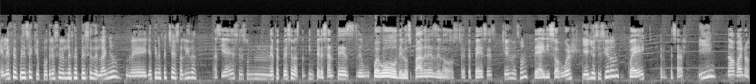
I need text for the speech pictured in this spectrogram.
el FPS que podría ser el FPS del año, eh, ya tiene fecha de salida. Así es, es un FPS bastante interesante, es un juego de los padres de los FPS, ¿Quiénes son? de ID Software, Y ellos hicieron. Quake, para empezar. Y No, bueno,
